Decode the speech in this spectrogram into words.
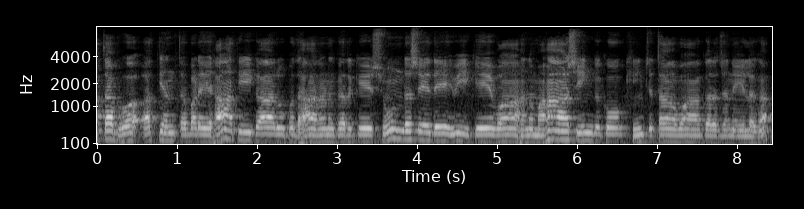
तब वह अत्यंत बड़े हाथी का रूप धारण करके शुंड से देवी के वाहन महासिंह को खींचता हुआ गर्जने लगा।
